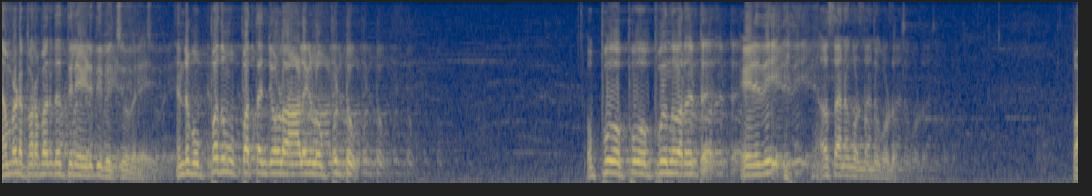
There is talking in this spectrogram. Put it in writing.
നമ്മുടെ പ്രബന്ധത്തിൽ എഴുതി വെച്ചു അവരെ. എന്റെ മുപ്പത് മുപ്പത്തഞ്ചോളം ആളുകൾ ഒപ്പിട്ടു. ഒപ്പ് ഒപ്പ് ഒപ്പ് എന്ന് പറഞ്ഞിട്ട് എഴുതി അവസാനം കൊണ്ടുവന്ന് കൊടുത്തു. അപ്പൊ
